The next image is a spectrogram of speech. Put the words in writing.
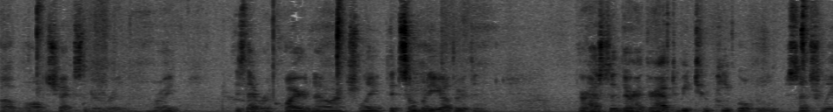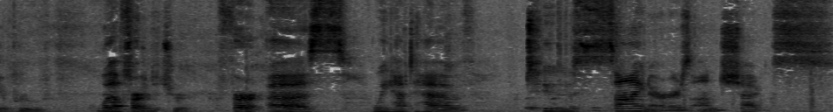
of all checks that are written, right? Is that required now, actually, that somebody other than, there has to, there, ha- there have to be two people who essentially approve an Well, for- expenditure? For us, we have to have two signers on checks,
